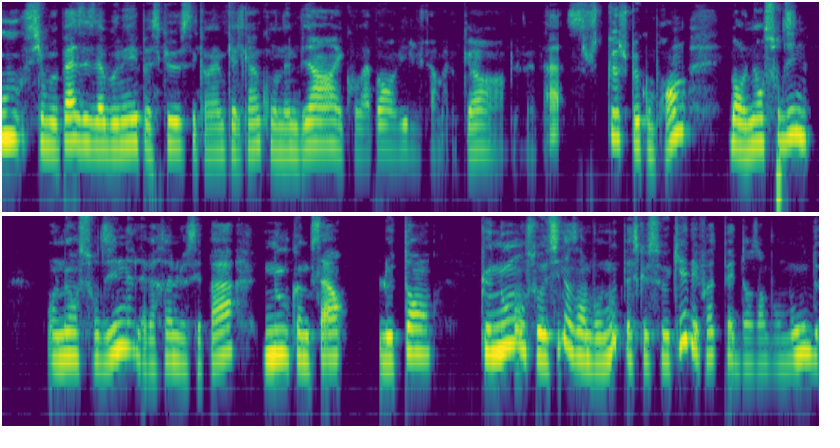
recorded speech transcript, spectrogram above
Ou si on veut pas se désabonner parce que c'est quand même quelqu'un qu'on aime bien et qu'on n'a pas envie de lui faire mal au cœur, blablabla, ce que je peux comprendre, ben on le met en sourdine. On le met en sourdine, la personne ne le sait pas. Nous, comme ça, le temps que nous, on soit aussi dans un bon mood, parce que c'est ok des fois de pas être dans un bon mood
